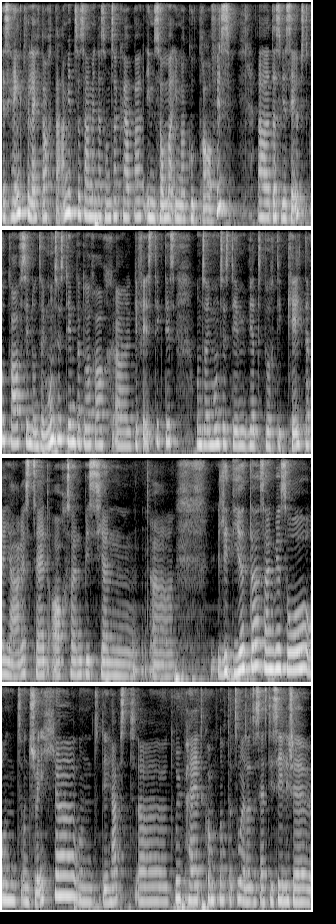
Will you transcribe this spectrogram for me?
Es hängt vielleicht auch damit zusammen, dass unser Körper im Sommer immer gut drauf ist äh, dass wir selbst gut drauf sind, unser Immunsystem dadurch auch äh, gefestigt ist. Unser Immunsystem wird durch die kältere Jahreszeit auch so ein bisschen äh, ledierter, sagen wir so, und, und schwächer und die Herbsttrübheit kommt noch dazu. Also das heißt, die seelische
